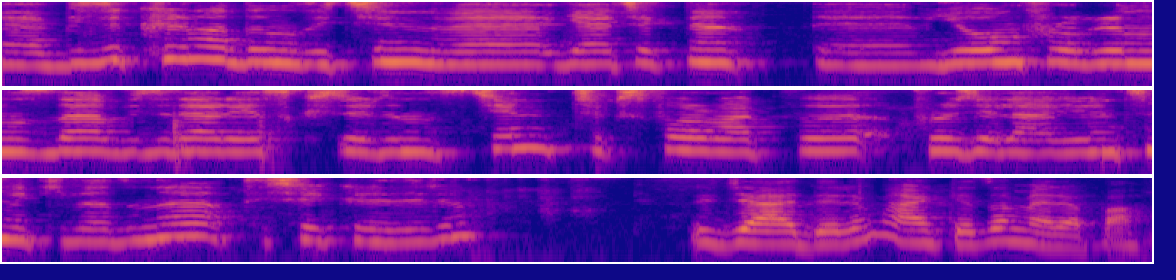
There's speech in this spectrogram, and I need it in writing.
E, bizi kırmadığınız için ve gerçekten e, yoğun programınızda bizi de araya sıkıştırdığınız için Türk Spor Vakfı Projeler Yönetim Ekibi adına teşekkür ederim. Rica ederim. Herkese merhaba.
